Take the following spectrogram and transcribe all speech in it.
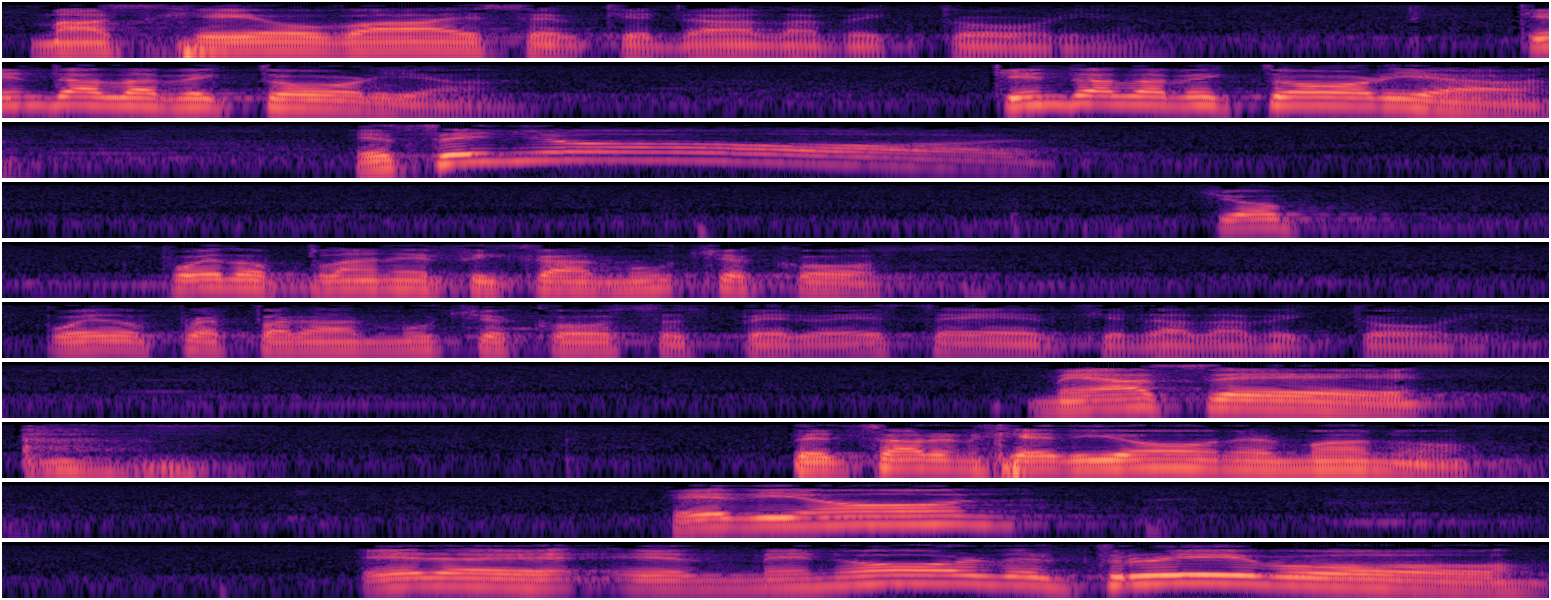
mas Jehová es el que da la victoria. ¿Quién da la victoria? ¿Quién da la victoria? El Señor. Yo puedo planificar muchas cosas, puedo preparar muchas cosas, pero es Él que da la victoria. Me hace pensar en Gedeón, hermano. Gedeón era el menor del tribu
